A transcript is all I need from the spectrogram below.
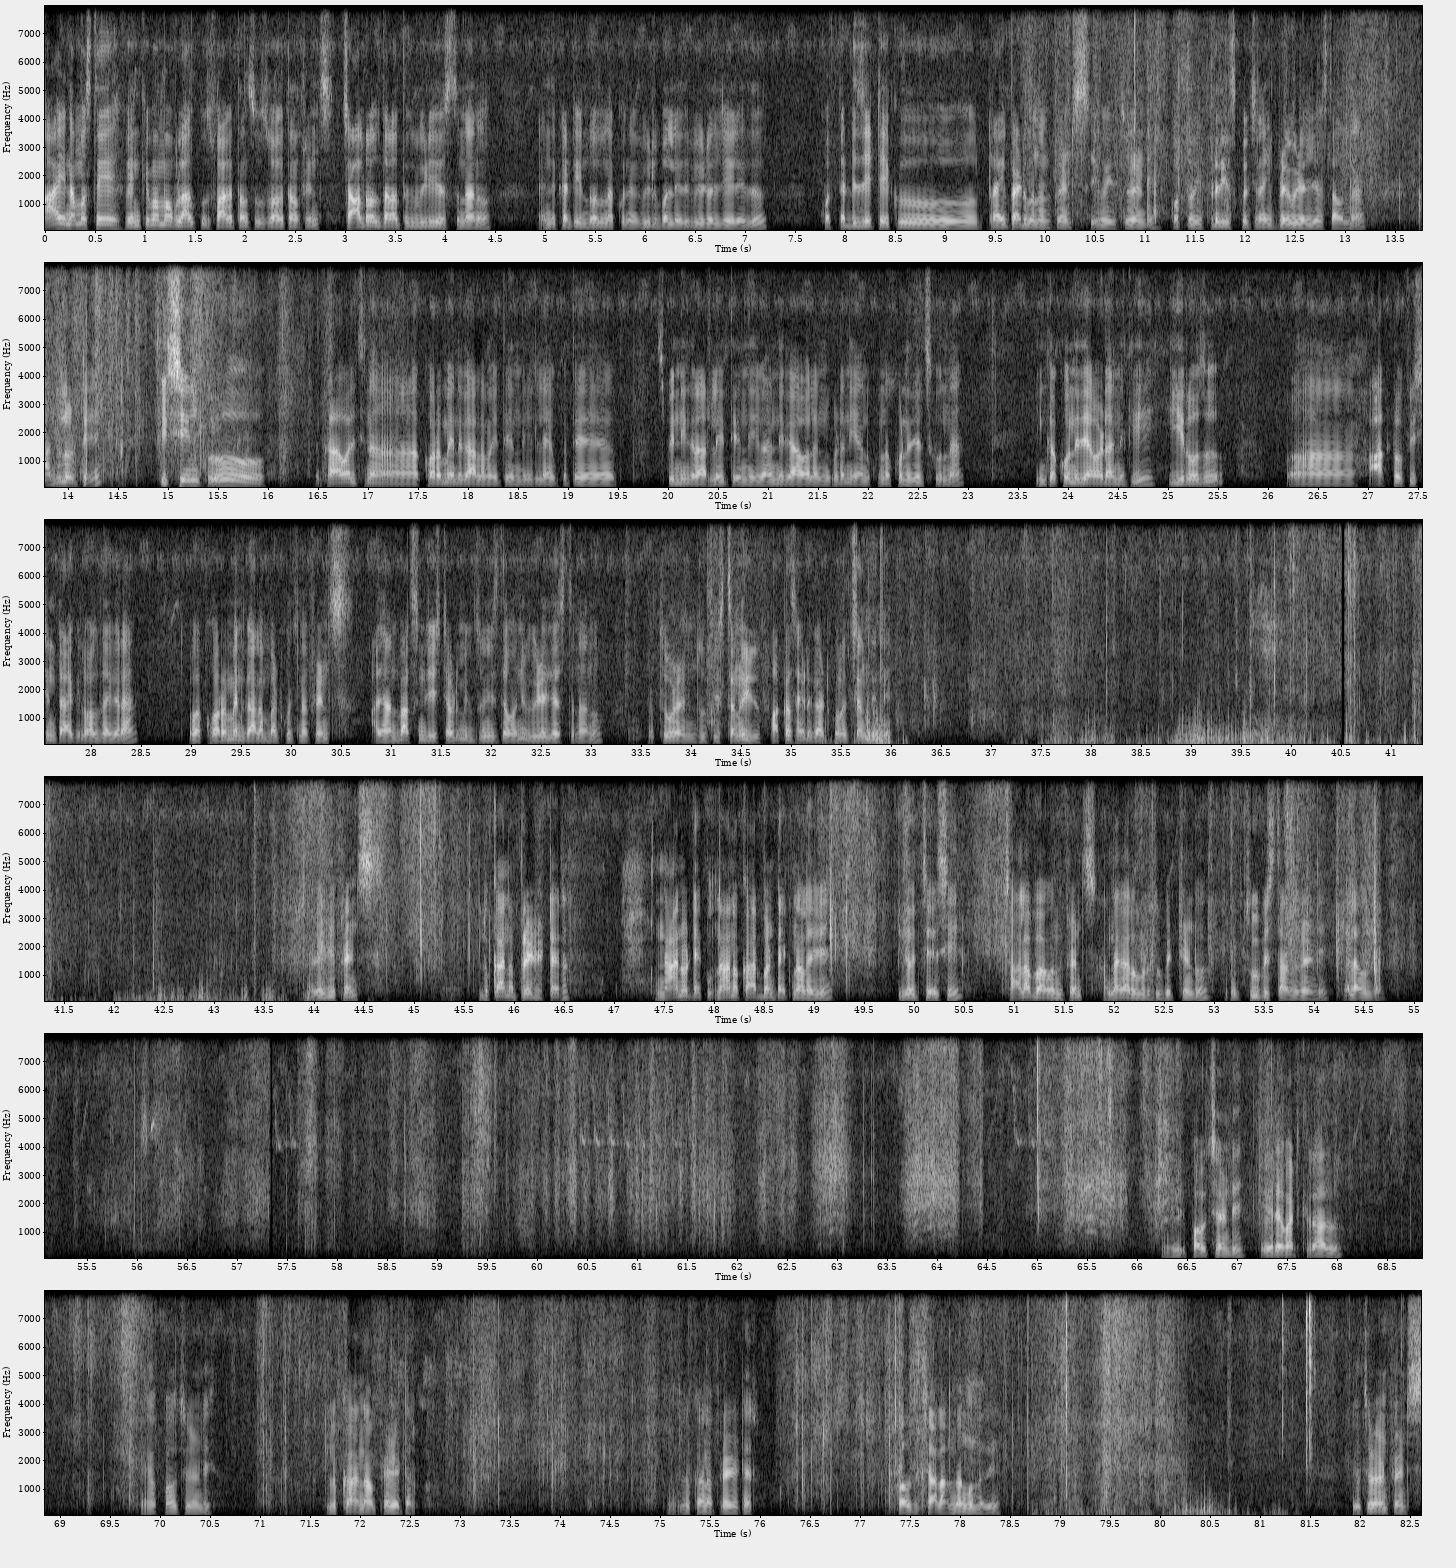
Hi నమస్తే. వెంకిమమ్మ బ్లాగ్కు స్వాగతం సుస్వాగతం ఫ్రెండ్స్. చాలా రోజుల తర్వాత వీడియో చేస్తున్నాను. ఎందుకంటే ఇన్ని రోజులు నాకు కొంచెం వీడియో పడలేదు వీడియోలు చేయలేదు. కొత్త డిజిటెక్ ట్రైప్యాడ్ కొన్నాను ఫ్రెండ్స్. ఇవి చూడండి. కొత్తది ఇప్పుడే తీసుకొచ్చిన ఇప్పుడే వీడియోలు చేస్తూ ఉన్నా. అందులోటి ఫిషింగ్కు కావాల్సిన కొరమైన కాలం అయితేంది లేకపోతే స్పిన్నింగ్ రాట్లు అయితేంది ఇవన్నీ కావాలని కూడా నేను అనుకున్నా కొన్ని తెచ్చుకున్నా. ఇంకా కొన్ని తేవడానికి ఈరోజు ఆక్టో ఫిషింగ్ టాకిల్ వాళ్ళ దగ్గర ఒక కొరమైన గాలం పట్టుకొచ్చిన ఫ్రెండ్స్ అది అన్బాక్సింగ్ చేసేటప్పుడు మీకు చూపిస్తామని వీడియో చేస్తున్నాను. చూడండి చూపిస్తాను. ఇది పక్క సైడ్ కట్టుకొని వచ్చాను దీన్ని. ఇది friends Lucana Predator nano tech nano carbon technology. ఇది వచ్చేసి చాలా బాగుంది ఫ్రెండ్స్. అన్నగారు కూడా చూపెట్టిండు మీకు చూపిస్తాను చూడండి ఎలా ఉందో. ఇది పౌచ్ అండి. వేరే వాటికి రాదు. పౌచ్ చూడండి. Lucana Predator. Lucana Predator. Pouch చాలా అందంగా ఉన్నది. ఇది చూడండి ఫ్రెండ్స్.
